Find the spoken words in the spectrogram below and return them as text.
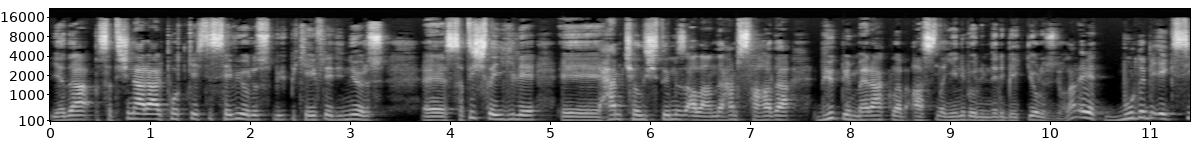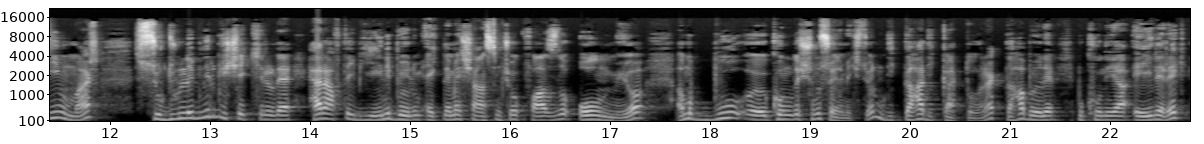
Ya da Satışın Herhal Podcast'i seviyoruz. Büyük bir keyifle dinliyoruz. E, satışla ilgili e, hem çalıştığımız alanda hem sahada büyük bir merakla aslında yeni bölümleri bekliyoruz diyorlar. Evet burada bir eksiğim var. Sürdürülebilir bir şekilde her hafta bir yeni bölüm ekleme şansım çok fazla olmuyor. Ama bu e, konuda şunu söylemek istiyorum. Daha dikkatli olarak daha böyle bu konuya eğilerek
